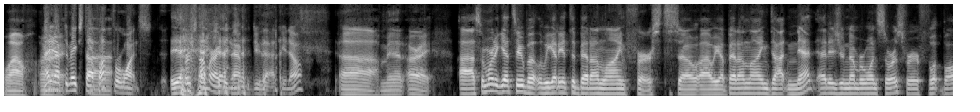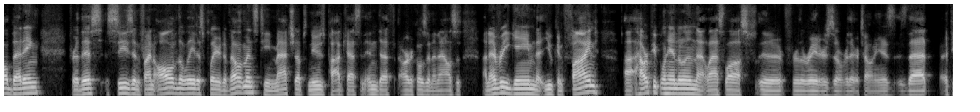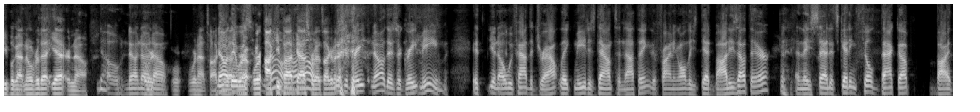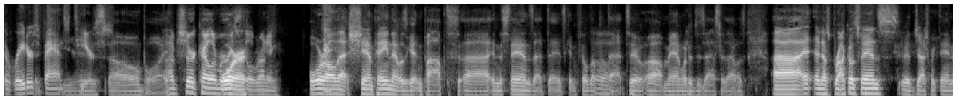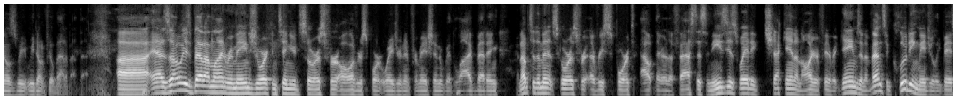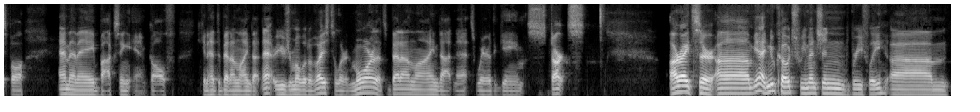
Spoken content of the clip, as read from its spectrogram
Wow. I didn't have to make stuff Uh, up for once. Yeah. First summer, I didn't have to do that, you know? Ah, man. All right. Uh, some more to get to, but we got to get to Bet Online first. So uh, we got betonline.net. That is your number one source for football betting for this season. Find all of the latest player developments, team matchups, news, podcasts, and in depth articles and analysis on every game that you can find. Uh, how are people handling that last loss uh, for the Raiders over there, Tony? Is is that have people gotten over that yet, or no? No, no, no, We're- no. we're, we're not talking No, about. there we're, we're a hockey no, podcast. no. We're not talking about. There's a great no. There's a great meme. It you know we've had the drought. Lake Mead is down to nothing. They're finding all these dead bodies out there, and they said it's getting filled back up by the Raiders fans' tears. Oh boy. I'm sure Kyler Murray's Or- still running. or all that champagne that was getting popped uh, in the stands that day. It's getting filled up Oh. with that too. Oh man, what a disaster that was. Uh, and, and us Broncos fans with Josh McDaniels, we, we don't feel bad about that. Uh, as always, Bet Online remains your continued source for all of your sport wagering information with live betting and up to the minute scores for every sport out there. The fastest and easiest way to check in on all your favorite games and events, including Major League Baseball, MMA, boxing, and golf. You can head to betonline.net or use your mobile device to learn more. That's betonline.net. It's where the game starts. All right, sir. Um, yeah, new coach. We mentioned briefly. Um,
